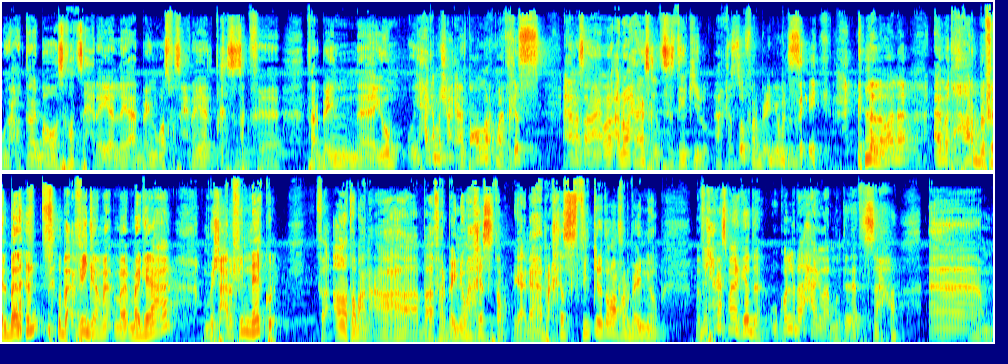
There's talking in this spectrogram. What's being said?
ويحط لك بقى وصفات سحرية اللي هي 40 وصفة سحرية اللي تخسسك في في 40 يوم. ودي حاجة مش يعني أنت عمرك ما هتخس. يعني مثلا أنا واحد عايز اخس 60 كيلو. هخسهم في 40 يوم إزاي؟ إلا لو أنا قامت حرب في البلد وبقى في مجاعة ومش عارفين ناكل. فاه طبعا آه، آه، في 40 يوم هخس طبعا. يعني هخس 60 كيلو طبعا في 40 يوم. مفيش حاجة اسمها كده. وكل بقى حاجة بقى منتديات الصحة آم،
